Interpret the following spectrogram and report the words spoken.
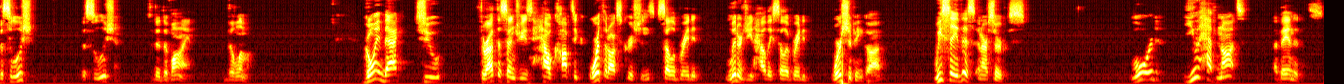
The solution. The solution to the divine dilemma. Going back to throughout the centuries how Coptic Orthodox Christians celebrated liturgy and how they celebrated worshiping God, we say this in our service Lord, you have not abandoned us.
